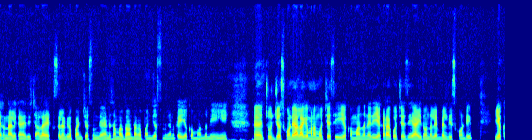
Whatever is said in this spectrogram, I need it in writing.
ఎర్రనాలిక అనేది చాలా ఎక్సలెంట్గా పనిచేస్తుంది అండ్ సమర్థవంతంగా పనిచేస్తుంది కనుక ఈ యొక్క మందుని చూజ్ చేసుకోండి. అలాగే మనం వచ్చేసి ఈ యొక్క మందు అనేది ఎకరాకు వచ్చేసి ఐదు వందల ఎంఎల్ తీసుకోండి. ఈ యొక్క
